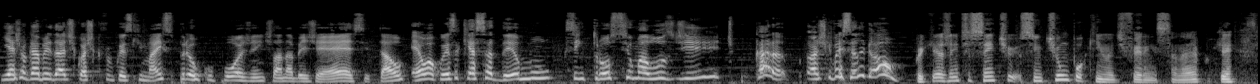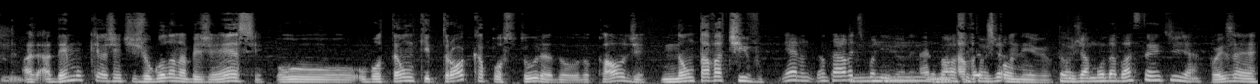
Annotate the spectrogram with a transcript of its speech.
E a jogabilidade, que eu acho que foi a coisa que mais preocupou a gente lá na BGS e tal, é uma coisa que essa demo, assim, trouxe uma luz de, tipo, cara, eu acho que vai ser legal. Porque a gente sente, sentiu um pouquinho a diferença, né? Porque a, a demo que a gente jogou lá na BGS, o, o botão que troca a postura do, do Cloud não estava ativo, É, não, não tava disponível, né? Hum, não Nossa, estava então já, disponível. então já muda bastante já. Pois é.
